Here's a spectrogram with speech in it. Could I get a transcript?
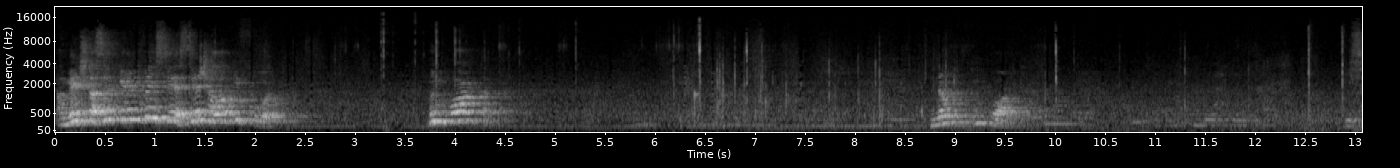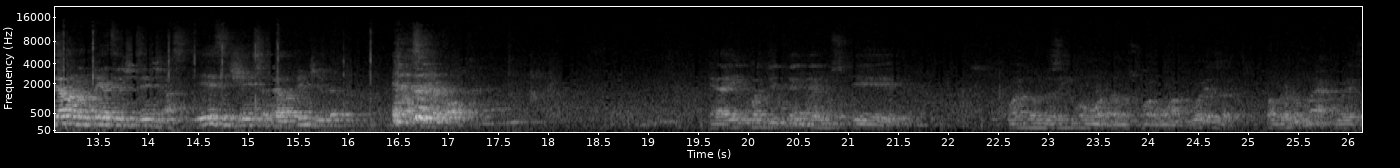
A mente está sempre querendo vencer, seja lá o que for. Não importa. Não importa. E se ela não tem as exigências, as exigências dela atendida, ela se revolta. É aí quando entendemos que quando nos incomodamos com alguma coisa, o problema não é a coisa.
